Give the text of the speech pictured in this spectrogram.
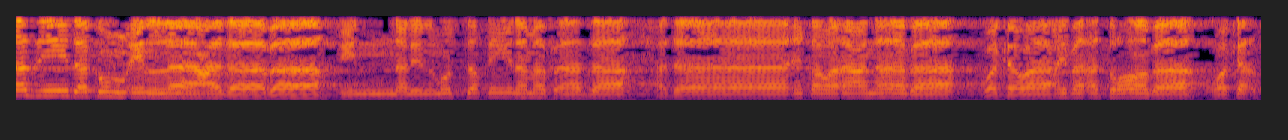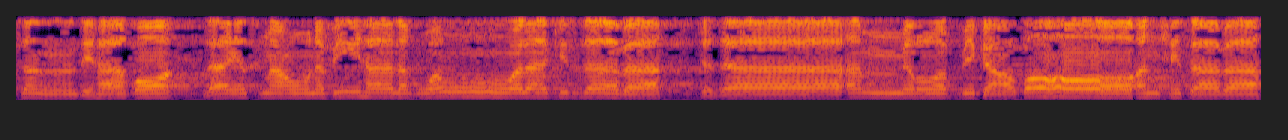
نزيدكم إلا عذابا إن للمتقين مفازا حدائق وأعنابا وكواعب أترابا وكأسا دهاقا لا يسمعون فيها لغوا ولا كذابا جزاء من ربك عطاء حسابا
